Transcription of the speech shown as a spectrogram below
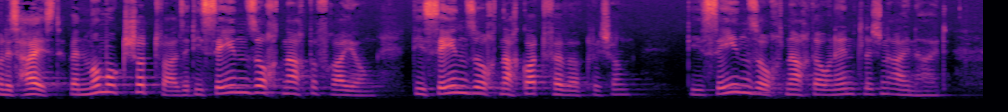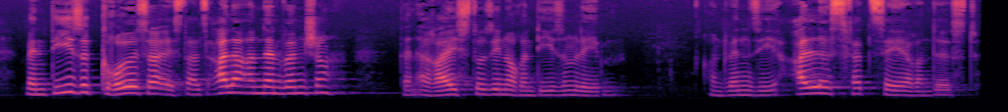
Und es heißt, wenn Mumukshutva, also die Sehnsucht nach Befreiung, die Sehnsucht nach Gottverwirklichung, die Sehnsucht nach der unendlichen Einheit, wenn diese größer ist als alle anderen Wünsche, dann erreichst du sie noch in diesem Leben. Und wenn sie alles verzehrend ist,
